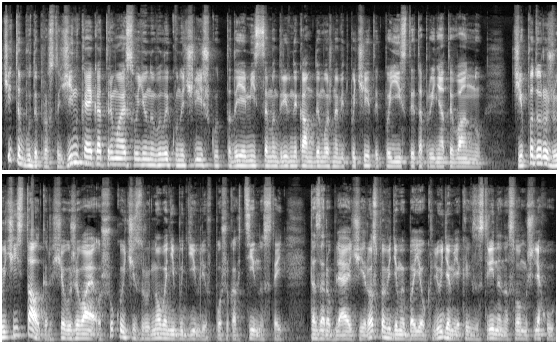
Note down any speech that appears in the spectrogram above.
Чи це буде просто жінка, яка тримає свою невелику ночліжку та дає місце мандрівникам, де можна відпочити, поїсти та прийняти ванну, чи подорожуючий сталкер, що виживає, ошукуючи зруйновані будівлі в пошуках цінностей та заробляючи розповідями байок людям, яких зустріне на своєму шляху,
